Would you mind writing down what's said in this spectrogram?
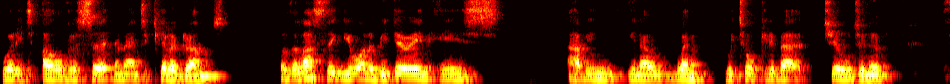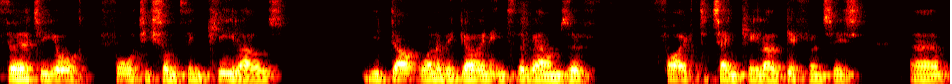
where it's over a certain amount of kilograms. Well, the last thing you want to be doing is having, you know, when we're talking about children of 30 or 40 something kilos, you don't want to be going into the realms of five to 10 kilo differences. Um,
